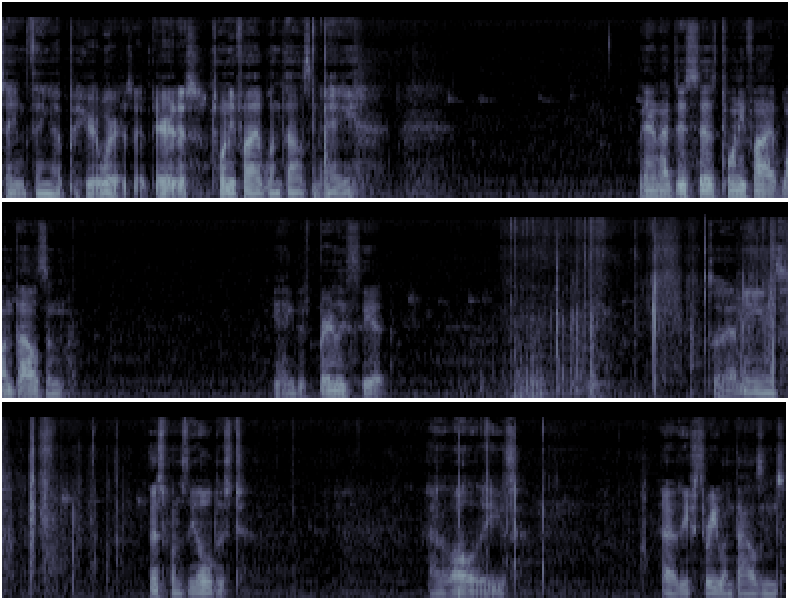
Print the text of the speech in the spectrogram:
Same thing up here. Where is it? There it is. 25 1000A. And that just says 25 1000. Yeah, you can just barely see it. So that means this one's the oldest out of all of these. Out of these three 1000s.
